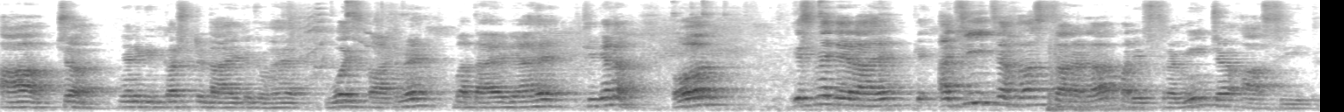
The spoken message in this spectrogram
आ च यानी कि कष्टदायक जो है, वो इस पाठ में बताया गया है। ठीक है ना? और इसमें कह रहा है कि अज़ीज़ सरला परिश्रमी च आसीत।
